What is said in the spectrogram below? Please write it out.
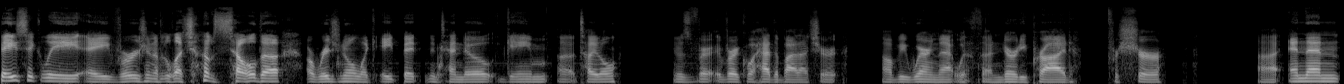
basically a version of the Legend of Zelda original, like 8-bit Nintendo game uh, title. It was very very cool. I had to buy that shirt. I'll be wearing that with uh, nerdy pride for sure. Uh, and then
